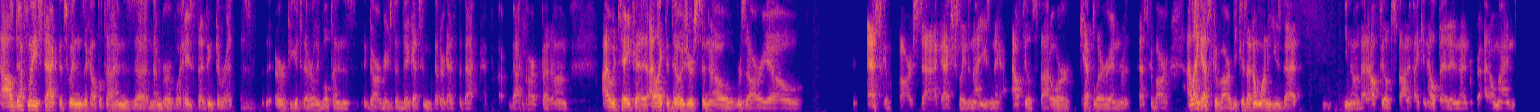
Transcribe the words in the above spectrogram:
I'll definitely stack the Twins a couple times, a uh, number of ways. I think the Reds, or if you get to the early bullpen, is garbage. They got some better guys at the back back part, but um, I would take a. I like the Dozier, Sano, Rosario, Escobar stack actually to not using the outfield spot or Kepler and Escobar. I like Escobar because I don't want to use that, you know, that outfield spot if I can help it, and I, I don't mind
